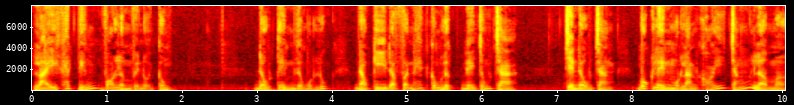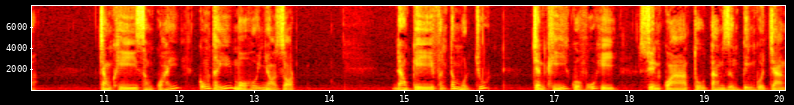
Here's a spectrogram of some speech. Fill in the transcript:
lại khét tiếng võ lâm về nội công. Đấu thêm được một lúc, Đào Kỳ đã vận hết công lực để chống trà. Trên đầu chàng bốc lên một làn khói trắng lờ mờ. Trong khi song quái cũng thấy mồ hôi nhỏ giọt. Đào Kỳ phân tâm một chút, trần khí của Vũ Hỷ xuyên qua thủ tam dương kinh của chàng,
